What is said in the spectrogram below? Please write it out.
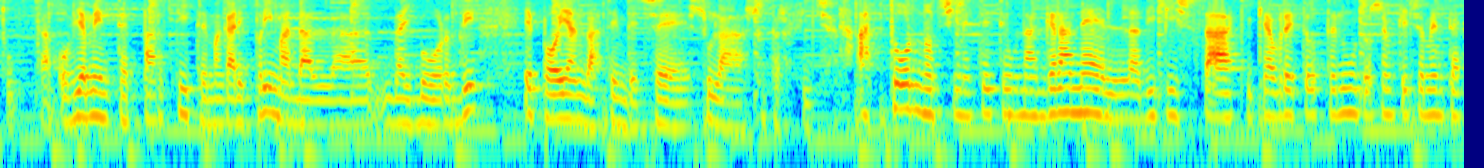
tutta. Ovviamente partite magari prima dal, dai bordi e poi andate invece sulla superficie. Attorno ci mettete una granella di pistacchi che avrete ottenuto semplicemente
